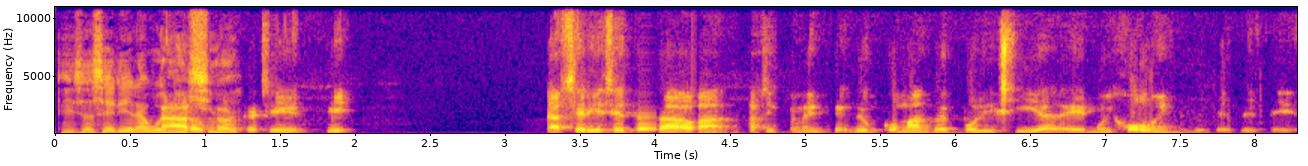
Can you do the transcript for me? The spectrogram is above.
Esa serie era buenísima. Claro, claro que sí. La serie se trataba básicamente de un comando de policía muy joven, de,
